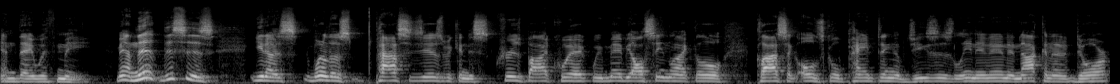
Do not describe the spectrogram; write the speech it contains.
and they with me. Man, this, is, you know, it's one of those passages we can just cruise by quick. We've maybe all seen like the little classic old school painting of Jesus leaning in and knocking at a door.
